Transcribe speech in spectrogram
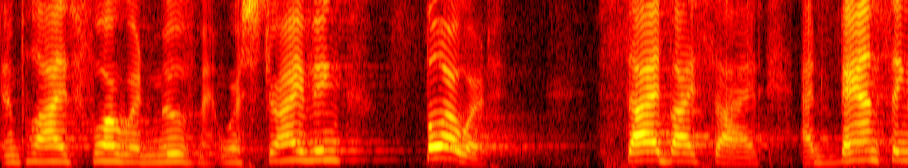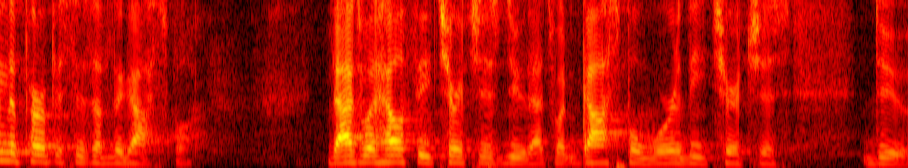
implies forward movement. We're striving forward, side by side, advancing the purposes of the gospel. That's what healthy churches do. That's what gospel worthy churches do.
